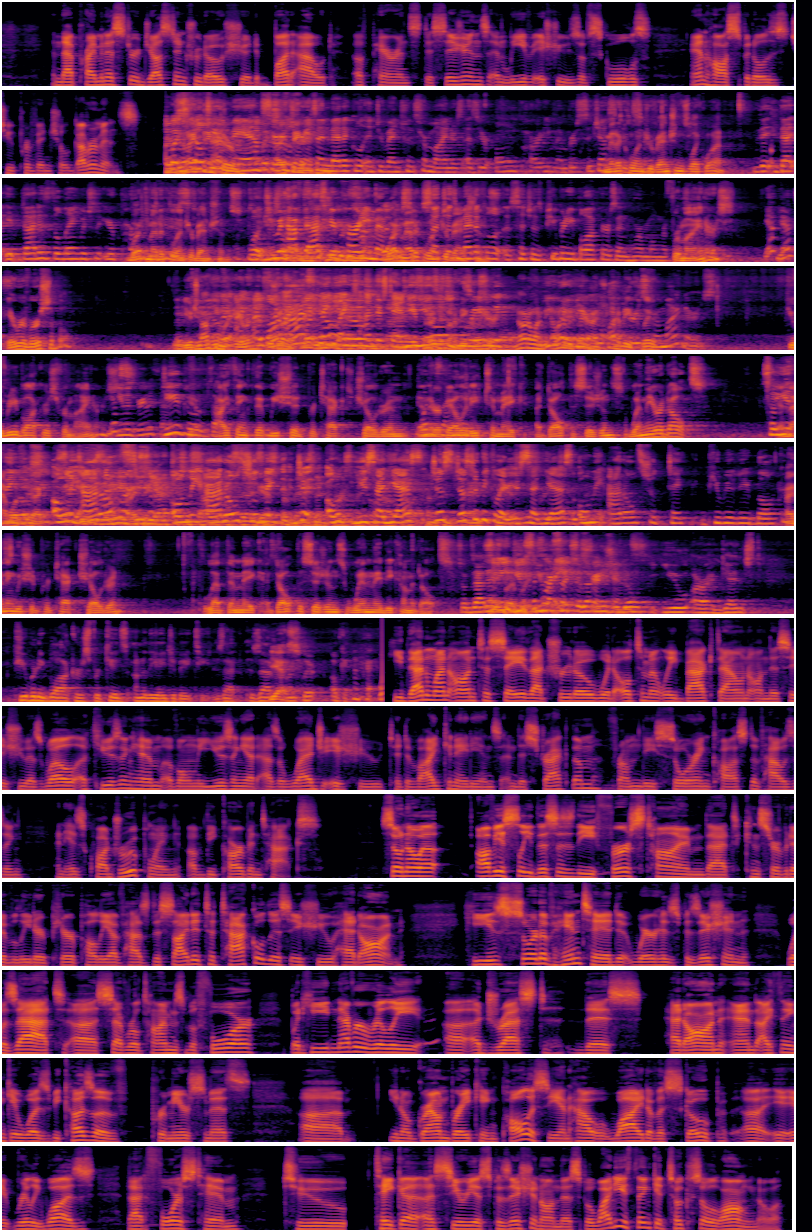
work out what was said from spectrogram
and that Prime Minister Justin Trudeau should butt out of parents' decisions and leave issues of schools and hospitals to provincial governments. But still to ban surgeries and medical interventions for minors, as your own party members suggested. Medical sir. interventions like what? That, that, it- that is the language that your party What medical used. interventions? Well, you would have to ask your party members. What medical Such as interventions? medical, such as puberty blockers and hormone For replacement minors? therapy. Yeah. Yes. Irreversible? You're talking about I want to irreversible? ask I'd like to understand your I just want to be position. clear. No, I want to be, I want to be clear. I just want to be clear. For minors. Puberty blockers for minors? Do you agree with that? Do you agree with that? I think that we should protect children What and their does that ability mean? to make adult decisions when they are adults. So you think only adults, only adults should make, ju- oh, you said yes, just, just to be clear, you said yes, only adults should take puberty blockers? I think we should protect children, let them make adult decisions when they become adults. So that So means you do you, support age so that means you restrictions? don't, you are against puberty blockers for kids under the age of 18. Is that, is that Yes. unclear? Okay. He then went on to say that Trudeau would ultimately back down on this issue as well, accusing him of only using it as a wedge issue to divide Canadians and distract them from the soaring cost of housing and his quadrupling of the carbon tax. So, Noah, obviously, this is the first time that conservative leader Pierre Poilievre has decided to tackle this issue head on. He's sort of hinted where his position was at uh, several times before, but he never really uh, addressed this head on. And I think it was because of Premier Smith's, uh, you know, groundbreaking policy and how wide of a scope uh, it, it really was that forced him to take a, a serious position on this. But why do you think it took so long, Noah?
